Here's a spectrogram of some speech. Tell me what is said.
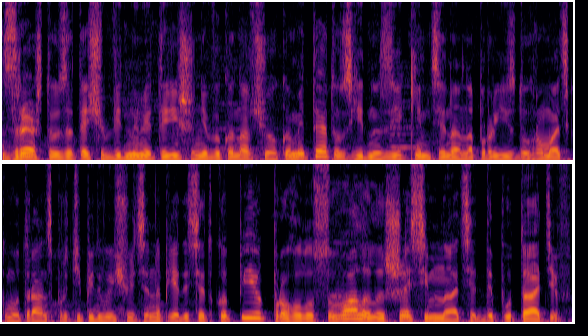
Зрештою, за те, щоб відмінити рішення виконавчого комітету, згідно з яким ціна на проїзд у громадському транспорті підвищується на 50 копійок, проголосували лише 17 депутатів.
